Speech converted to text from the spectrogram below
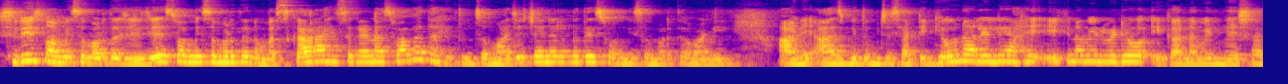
श्री स्वामी समर्थ जय जय स्वामी समर्थ. नमस्कार आहे सगळ्यांना. स्वागत आहे तुमचं माझ्या चॅनलमध्ये स्वामी समर्थवाणी. आणि आज मी तुमच्यासाठी घेऊन आलेली आहे एक नवीन व्हिडिओ एका नवीन विषया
